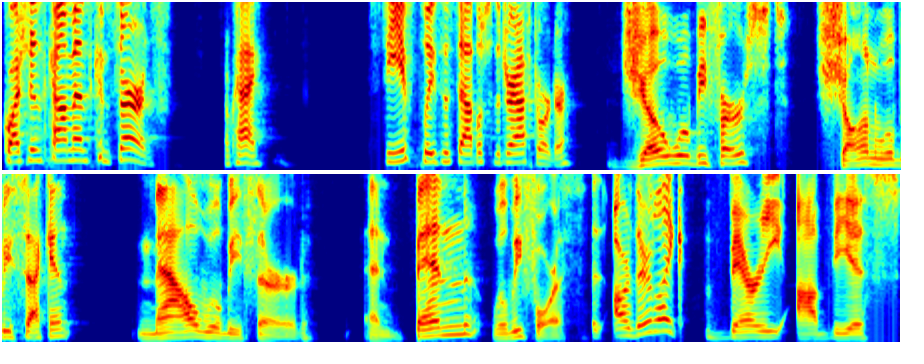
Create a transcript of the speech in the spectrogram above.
Questions, comments, concerns. Okay. Steve, please establish the draft order. Joe will be first, Sean will be second, Mal will be third, and Ben will be fourth. Are there like very obvious,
